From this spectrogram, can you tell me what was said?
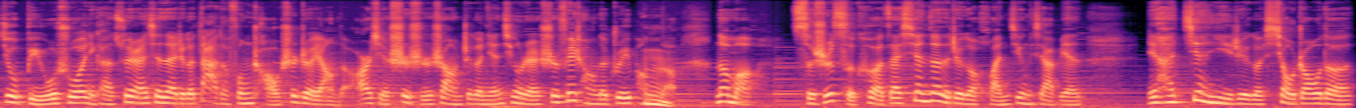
就比如说，你看，虽然现在这个大的风潮是这样的，而且事实上这个年轻人是非常的追捧的。那么此时此刻，在现在的这个环境下边。您还建议这个校招的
